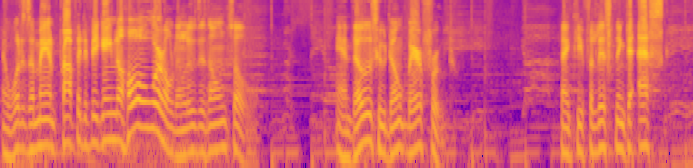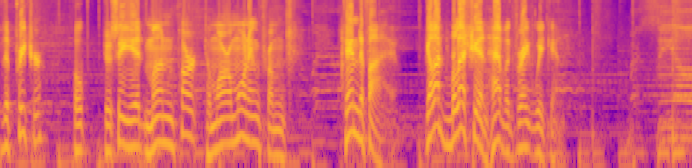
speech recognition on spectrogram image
And what does a man profit if he gain the whole world and lose his own soul? And those who don't bear fruit. Thank you for listening to Ask the Preacher. Hope to see you at Munn Park tomorrow morning from 10 to 5. God bless you and have a great weekend the only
